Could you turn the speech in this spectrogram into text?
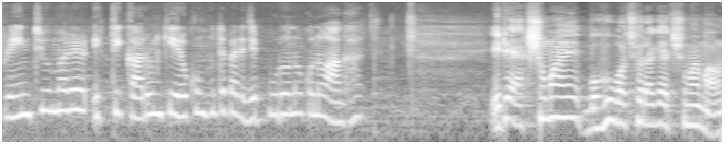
ব্রেন টিউমারের একটি কারণ কি এরকম হতে পারে যে পুরনো কোনো আঘাত? এটা এক সময় বহু বছর আগে এক সময় মান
